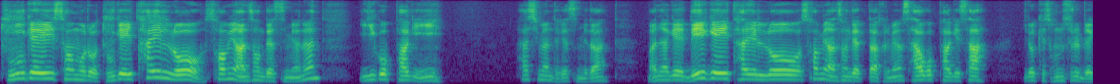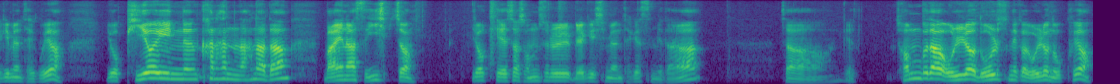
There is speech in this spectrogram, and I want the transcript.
두 개의 섬으로 두 개의 타일로 섬이 완성됐으면은 2 곱하기 2 하시면 되겠습니다. 만약에 네 개의 타일로 섬이 완성됐다 그러면 4 곱하기 4 이렇게 점수를 매기면 되고요. 요 비어 있는 칸 한- 하나당 마이너스 20점 이렇게 해서 점수를 매기시면 되겠습니다. 자, 전부 다 올려 놓을 수 있으니까 올려 놓고요.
